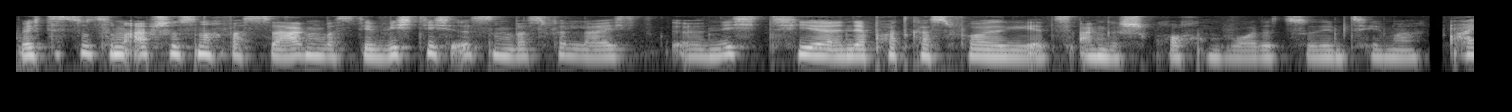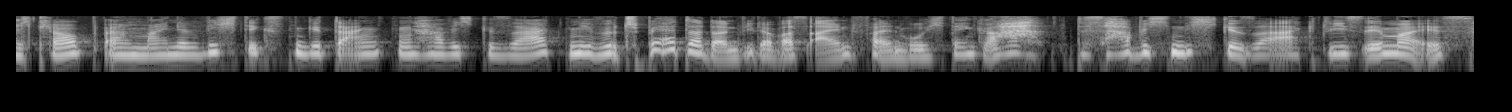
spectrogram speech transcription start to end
Möchtest du zum Abschluss noch was sagen, was dir wichtig ist und was vielleicht äh, nicht hier in der Podcast-Folge jetzt angesprochen wurde zu dem Thema? Oh, ich glaube, äh, meine wichtigsten Gedanken habe ich gesagt. Mir wird später dann wieder was einfallen, wo ich denke, ah, das habe ich nicht gesagt, wie es immer ist.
